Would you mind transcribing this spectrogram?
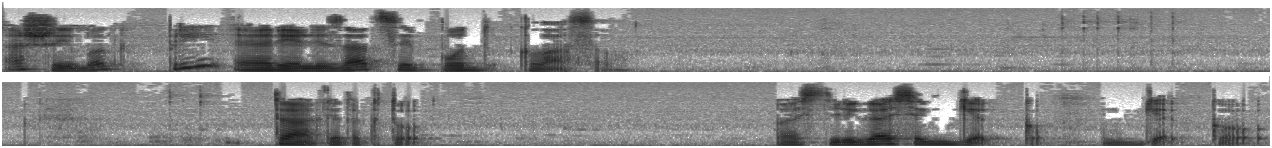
ошибок при реализации подклассов. Так, это кто? Остерегайся Гекко. Gecko.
